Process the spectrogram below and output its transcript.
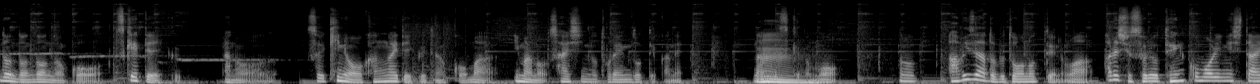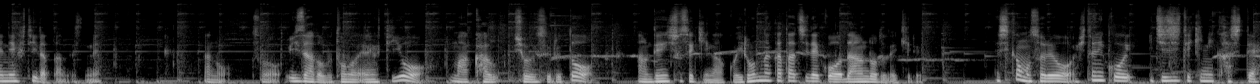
どんどんどんどんこうつけていく。あのそういう機能を考えていくっていうのはこう、まあ、今の最新のトレンドっていうかねなんですけども、そのアウィザードブトーノっていうのはある種それをてんこ盛りにした NFT だったんですね。あのそのウィザード・オブ・トの NFT を、まあ、買う所有するとあの電子書籍がこういろんな形でこうダウンロードできる。でしかもそれを人にこう一時的に貸して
